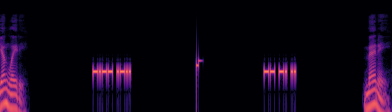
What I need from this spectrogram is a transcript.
Young lady. Many.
